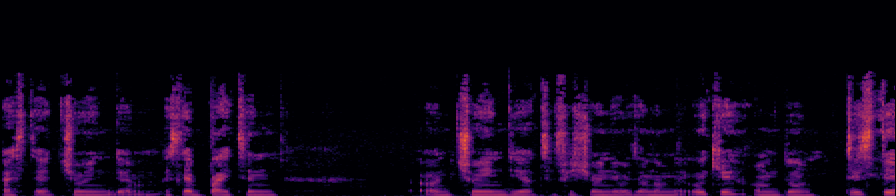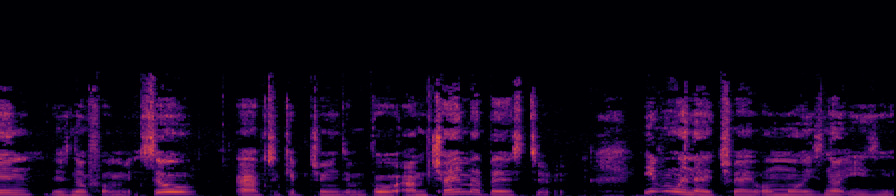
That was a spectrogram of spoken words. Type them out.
I started chewing them. I started biting and chewing the artificial nails, and I'm like, okay, I'm done. This thing is not for me. So I have to keep chewing them. But I'm trying my best to even when I try or more, it's not easy.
